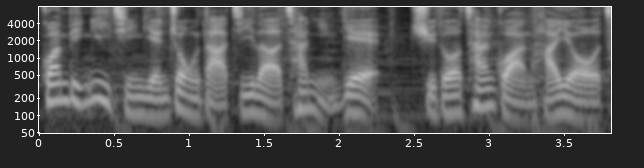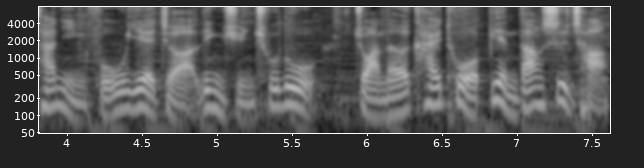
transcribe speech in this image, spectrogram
官兵疫情严重打击了餐饮业，许多餐馆还有餐饮服务业者另寻出路，转而开拓便当市场，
